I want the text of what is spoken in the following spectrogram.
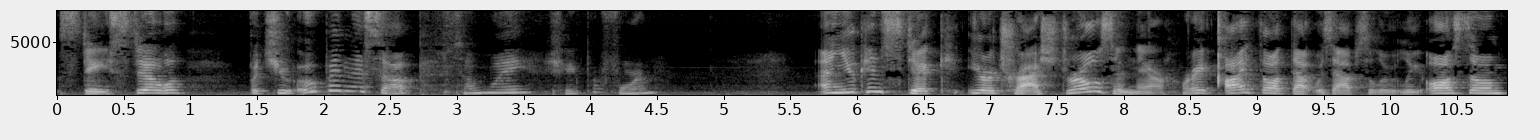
stays still. But you open this up some way, shape, or form, and you can stick your trash drills in there, right? I thought that was absolutely awesome.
